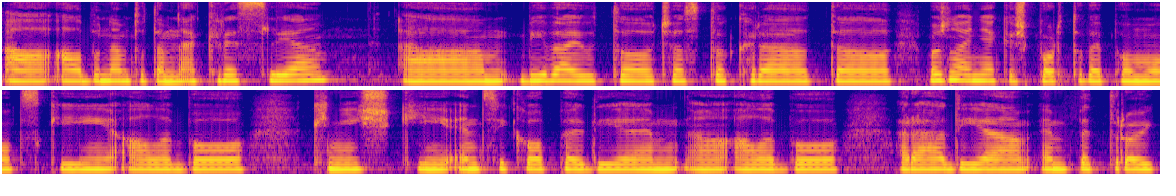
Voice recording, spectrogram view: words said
a, alebo nám to tam nakreslia a bývajú to častokrát možno aj nejaké športové pomôcky alebo knižky, encyklopédie alebo rádia, MP3.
